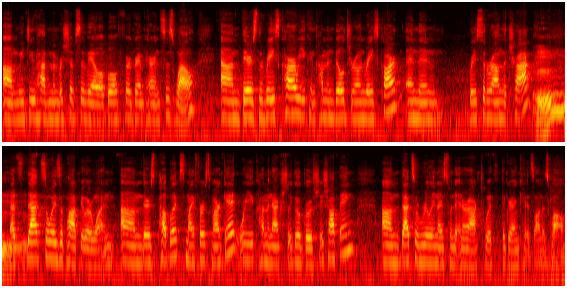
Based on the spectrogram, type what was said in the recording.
Um, we do have memberships available for grandparents as well. Um, there's the race car where you can come and build your own race car and then race it around the track. Ooh. That's, that's always a popular one. Um, there's Publix, My First Market, where you come and actually go grocery shopping. Um, that's a really nice one to interact with the grandkids on as well.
